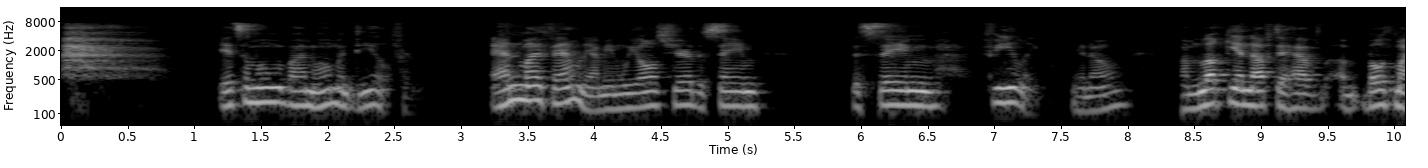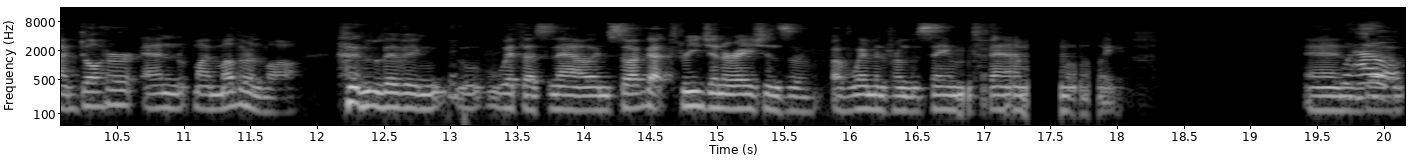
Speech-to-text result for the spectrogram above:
it's a moment by moment deal for me and my family. I mean, we all share the same, the same feeling, you know. I'm lucky enough to have um, both my daughter and my mother-in-law living with us now, and so I've got three generations of, of women from the same family. And wow.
